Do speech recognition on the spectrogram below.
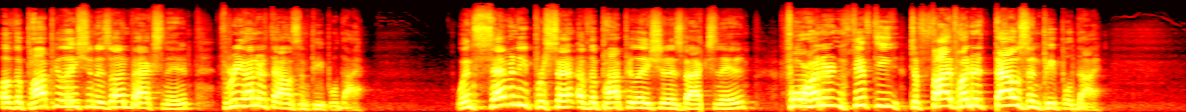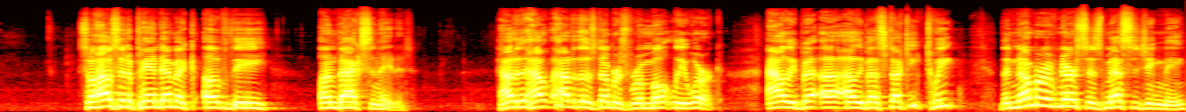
of the population is unvaccinated, 300,000 people die. When 70% of the population is vaccinated, 450 to 500,000 people die. So, how is it a pandemic of the unvaccinated? How do, how, how do those numbers remotely work? Allie, uh, Allie Beth Stuckey, tweet the number of nurses messaging me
